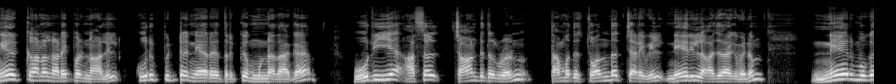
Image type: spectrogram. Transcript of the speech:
நேர்காணல் நடைபெறும் நாளில் குறிப்பிட்ட நேரத்திற்கு முன்னதாக உரிய அசல் சான்றிதழ்களுடன் தமது சொந்த செலவில் நேரில் ஆஜராக வேண்டும். நேர்முக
